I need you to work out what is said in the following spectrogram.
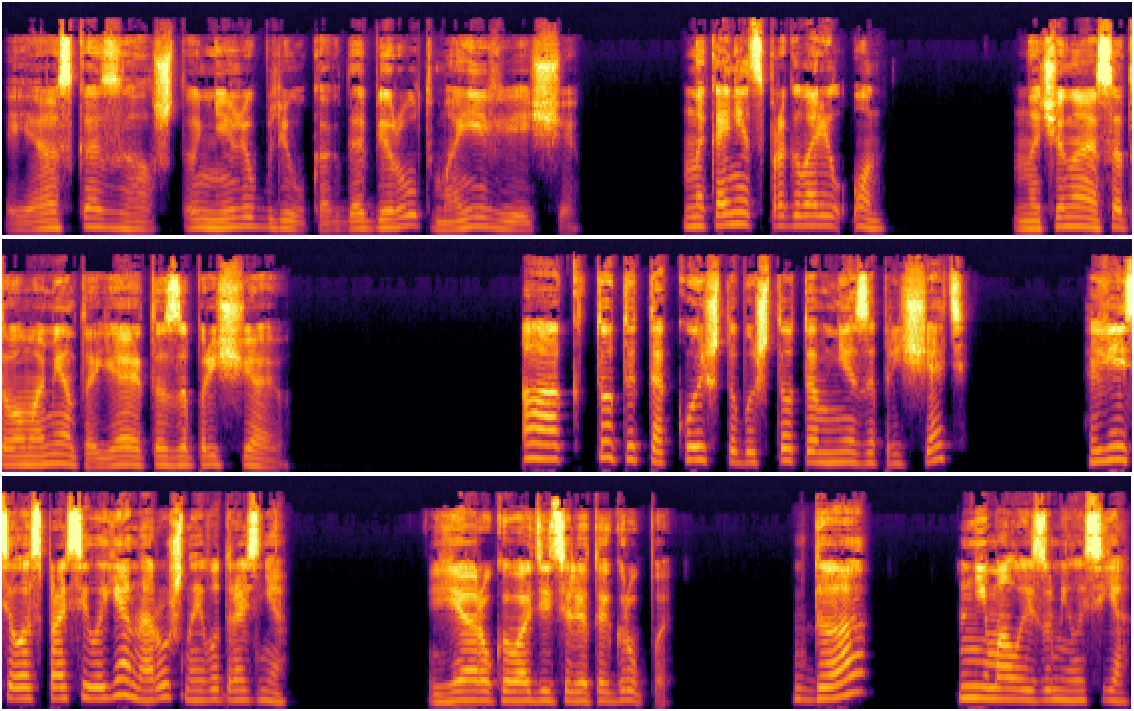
«Я сказал, что не люблю, когда берут мои вещи», — наконец проговорил он. «Начиная с этого момента я это запрещаю». «А кто ты такой, чтобы что-то мне запрещать?» Весело спросила я, нарушно его дразня. «Я руководитель этой группы». «Да?» — немало изумилась я.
